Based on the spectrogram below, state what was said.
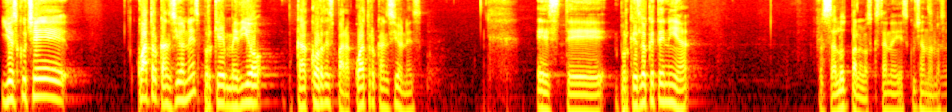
Yo escuché cuatro canciones porque me dio acordes para cuatro canciones. Este, porque es lo que tenía. Pues, salud para los que están ahí escuchándonos.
